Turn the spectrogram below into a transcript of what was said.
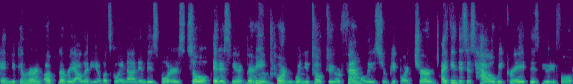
and you can learn of the reality of what's going on in these borders. So it is very, very important when you talk to your families, your people at church. I think this is how we create this beautiful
